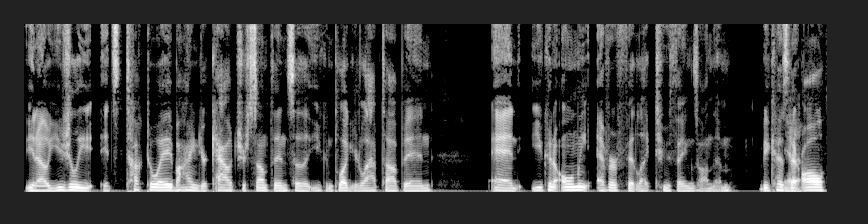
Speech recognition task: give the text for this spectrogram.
you know, usually it's tucked away behind your couch or something so that you can plug your laptop in and you can only ever fit like two things on them because Yeah. they're all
